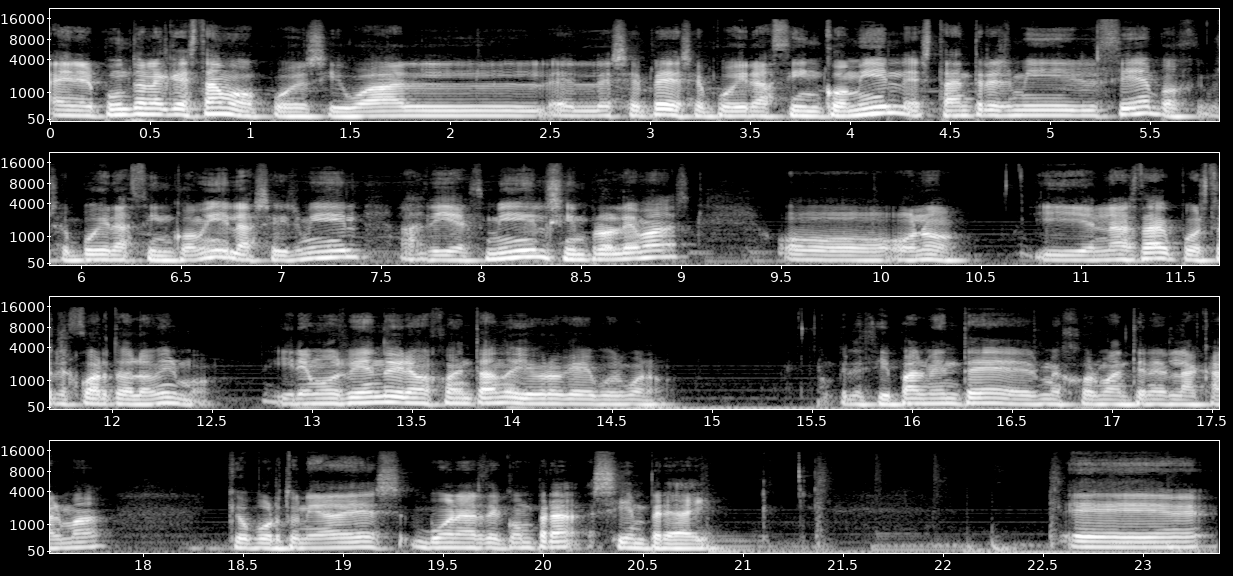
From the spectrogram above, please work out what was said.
En el punto en el que estamos, pues igual el SP se puede ir a 5.000, está en 3.100, pues se puede ir a 5.000, a 6.000, a 10.000 sin problemas, o, no. Y el Nasdaq, pues tres cuartos de lo mismo. Iremos viendo, iremos comentando, yo creo que, pues bueno, principalmente es mejor mantener la calma, que oportunidades buenas de compra siempre hay. Eh,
